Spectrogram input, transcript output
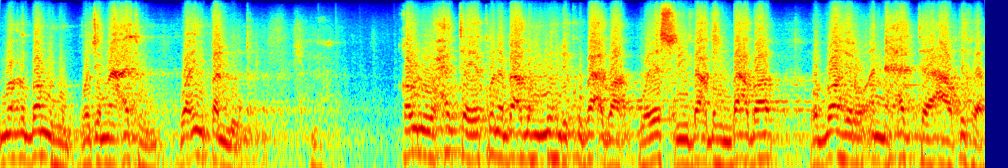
معظمهم وجماعتهم وإن قلوا. قوله حتى يكون بعضهم يهلك بعضا ويسبي بعضهم بعضا والظاهر أن حتى عاطفة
